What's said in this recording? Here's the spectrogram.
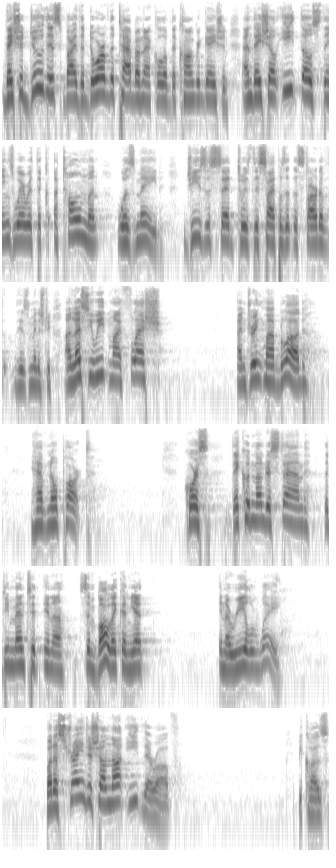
They should do this by the door of the tabernacle of the congregation, and they shall eat those things wherewith the atonement was made. Jesus said to his disciples at the start of his ministry, unless you eat my flesh and drink my blood, you have no part. Of course, they couldn't understand that he meant it in a symbolic and yet in a real way. But a stranger shall not eat thereof because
